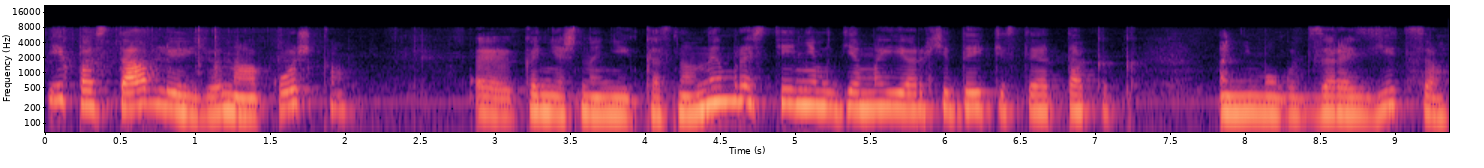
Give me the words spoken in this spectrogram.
И поставлю ее на окошко. Э, конечно, не к основным растениям, где мои орхидейки стоят, так как они могут заразиться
